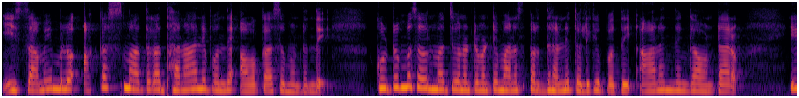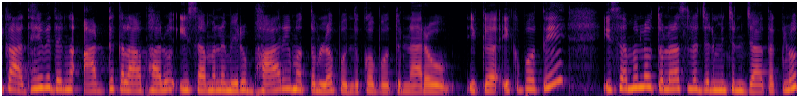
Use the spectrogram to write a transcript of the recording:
ఈ సమయంలో అకస్మాత్తుగా ధనాన్ని పొందే అవకాశం ఉంటుంది. కుటుంబ సభ్యుల మధ్య ఉన్నటువంటి మనస్పర్ధలన్నీ తొలగిపోతాయి ఆనందంగా ఉంటారు. ఇక అదేవిధంగా ఆర్థిక లాభాలు ఈ సమయంలో మీరు భారీ మొత్తంలో పొందుకోబోతున్నారు. ఇక ఇకపోతే ఈ సమయంలో తులరాశిలో జన్మించిన జాతకులు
